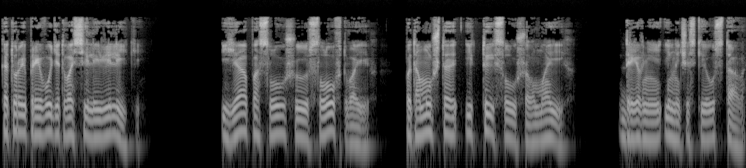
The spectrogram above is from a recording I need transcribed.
который приводит Василий Великий. «Я послушаю слов Твоих, потому что и Ты слушал моих» древние иноческие уставы.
